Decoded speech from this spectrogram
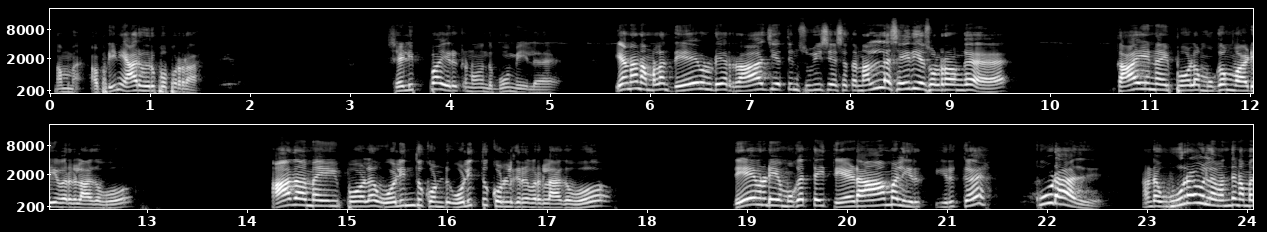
நம்ம அப்படின்னு யார் விருப்பப்படுறா? செழிப்பாக இருக்கணும் இந்த பூமியில். ஏன்னா நம்மலாம் தேவனுடைய ராஜ்யத்தின் சுவிசேஷத்தை நல்ல செய்தியை சொல்கிறவங்க காயினை போல முகம் வாடியவர்களாகவோ ஆதாமை போல ஒளிந்து கொண்டு ஒழித்து கொள்கிறவர்களாகவோ தேவனுடைய முகத்தை தேடாமல் இரு இருக்க கூடாது. அந்த உறவுல வந்து நம்ம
